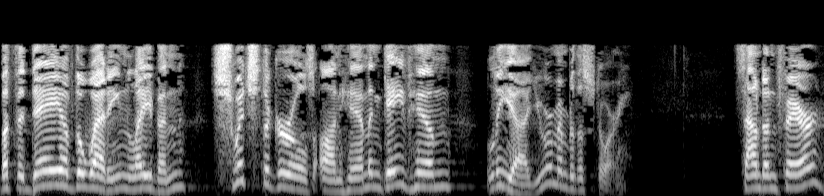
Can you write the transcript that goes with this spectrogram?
But the day of the wedding, Laban switched the girls on him and gave him Leah. You remember the story. Sound unfair?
